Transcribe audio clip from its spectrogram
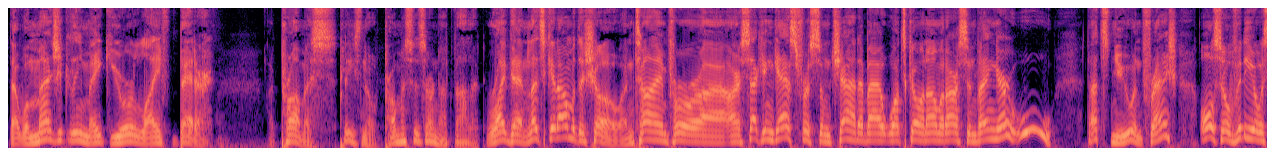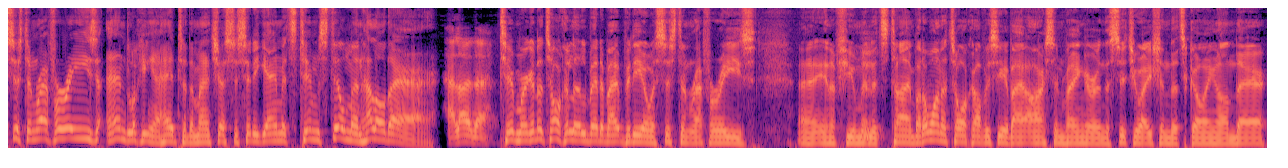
that will magically make your life better. I promise. Please note, promises are not valid. Right then, let's get on with the show. And time for uh, our second guest for some chat about what's going on with Arsene Wenger. Ooh, that's new and fresh. Also, video assistant referees and looking ahead to the Manchester City game, it's Tim Stillman. Hello there. Hello there. Tim, we're going to talk a little bit about video assistant referees uh, in a few minutes' time, but I want to talk obviously about Arsene Wenger and the situation that's going on there.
